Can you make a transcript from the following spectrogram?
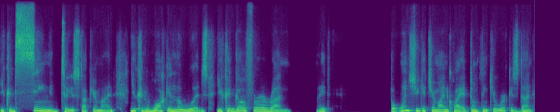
You could sing until you stop your mind. You could walk in the woods. You could go for a run, right? But once you get your mind quiet, don't think your work is done.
